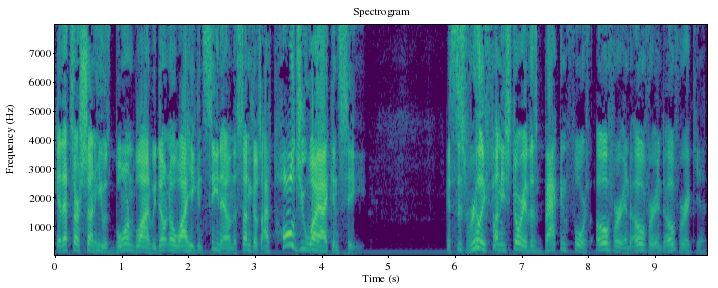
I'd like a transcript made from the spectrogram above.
Yeah, that's our son. He was born blind. We don't know why he can see now. And the son goes, I've told you why I can see. It's this really funny story of this back and forth over and over and over again.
